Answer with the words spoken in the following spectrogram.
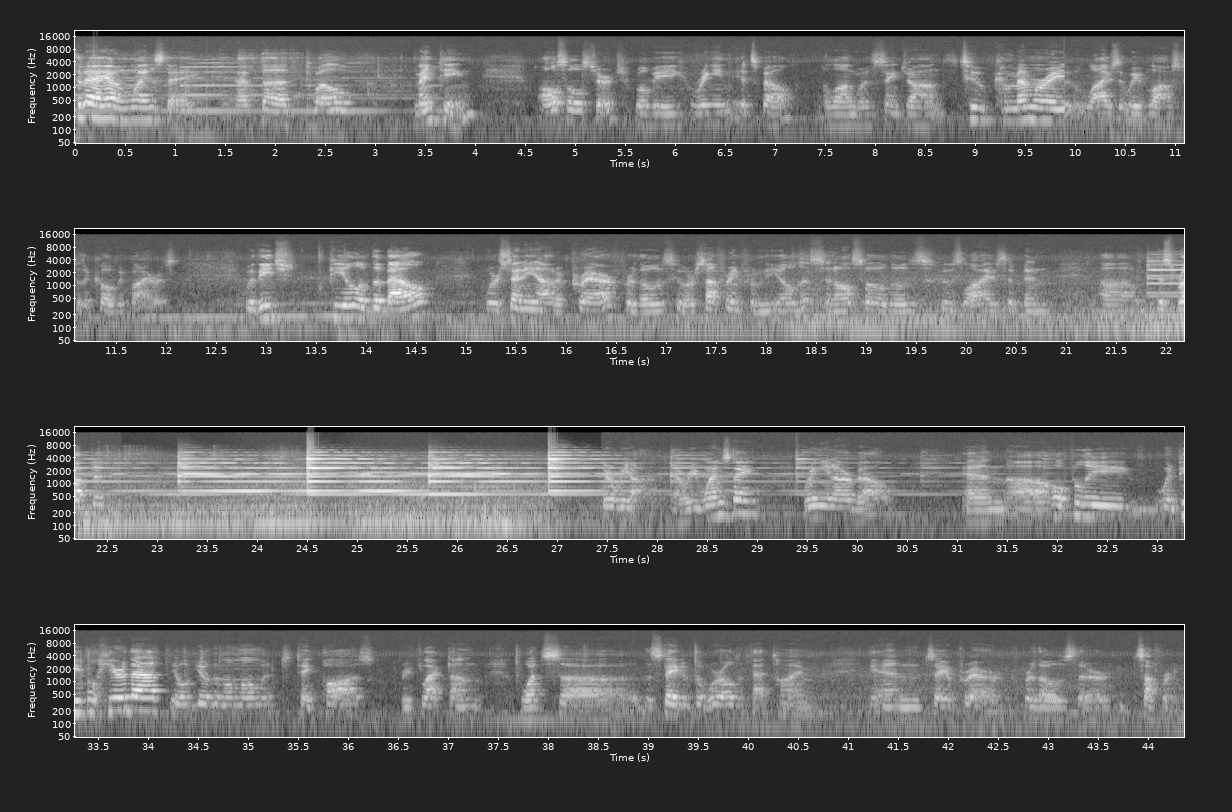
Today, on Wednesday, at uh, 12:19, All Souls Church will be ringing its bell along with St. John's to commemorate the lives that we've lost to the COVID virus. With each peal of the bell, we're sending out a prayer for those who are suffering from the illness and also those whose lives have been um, disrupted. Here we are, every Wednesday, ringing our bell. And uh, hopefully, when people hear that, it'll give them a moment to take pause, reflect on what's uh, the state of the world at that time, and say a prayer for those that are suffering.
